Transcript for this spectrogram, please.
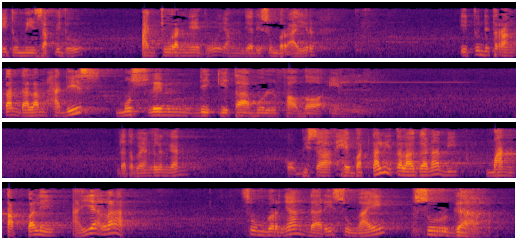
Itu mizab itu. Pancurannya itu yang jadi sumber air itu diterangkan dalam hadis Muslim di Kitabul Fadail. Udah terbayang kalian kan? Kok bisa hebat kali telaga Nabi, mantap kali. Ah, iyalah. Sumbernya dari sungai surga.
